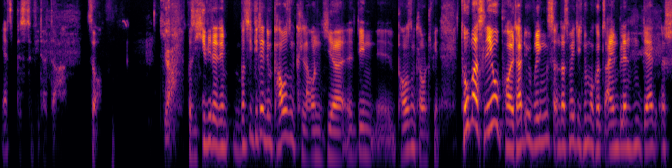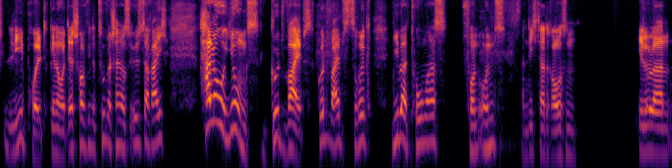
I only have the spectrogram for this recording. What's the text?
Jetzt bist du wieder da. So, ja. Muss ich hier wieder den, muss ich wieder den Pausenclown hier, äh, den äh, Pausenclown spielen. Thomas Leopold hat übrigens, und das möchte ich nur mal kurz einblenden, der äh, Leopold, genau, der schaut wieder zu, wahrscheinlich aus Österreich. Hallo Jungs, good vibes, good vibes zurück. Lieber Thomas, von uns, an dich da draußen, Elolan,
